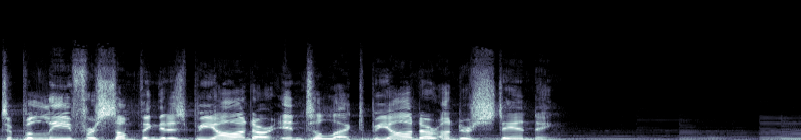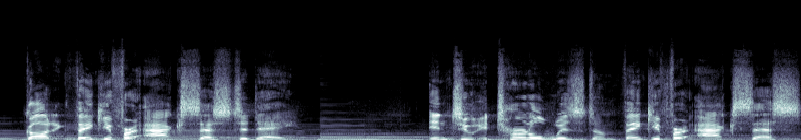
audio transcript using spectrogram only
to believe for something that is beyond our intellect, beyond our understanding. God, thank you for access today into eternal wisdom. Thank you for access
